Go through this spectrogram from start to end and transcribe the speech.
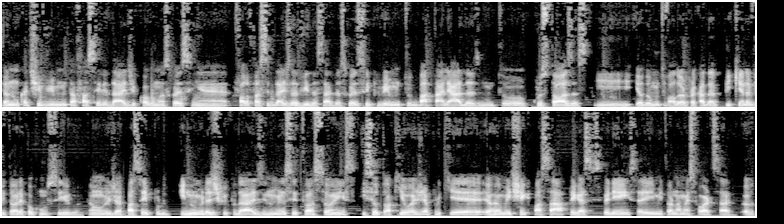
eu nunca tive muita facilidade com algumas coisas, assim, é, falo facilidade da vida, sabe? As coisas sempre vêm muito batalhadas, muito custosas. E eu dou muito valor para cada pequena vitória que eu consigo. Então eu já passei por inúmeras dificuldades, inúmeras situações, e se eu tô aqui hoje é porque eu realmente tinha que passar, pegar essa experiência e me tornar mais forte, sabe? Eu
